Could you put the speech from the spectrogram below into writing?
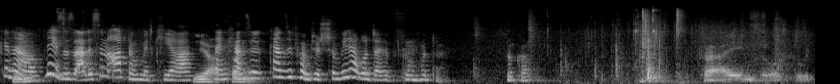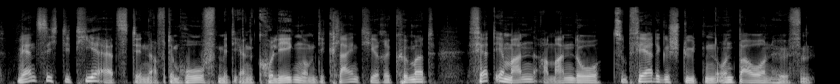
Genau. Hm? Nee, es ist alles in Ordnung mit Kira. Ja, Dann kann sie, kann sie vom Tisch schon wieder runterhüpfen. Runter. Okay. Fein, so ist gut. Während sich die Tierärztin auf dem Hof mit ihren Kollegen um die Kleintiere kümmert, fährt ihr Mann Armando zu Pferdegestüten und Bauernhöfen.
